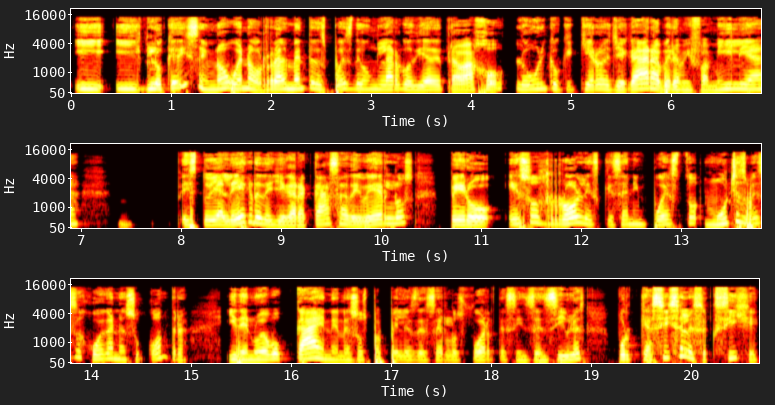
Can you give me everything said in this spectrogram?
Y, y, lo que dicen, ¿no? Bueno, realmente después de un largo día de trabajo, lo único que quiero es llegar a ver a mi familia, estoy alegre de llegar a casa, de verlos, pero esos roles que se han impuesto muchas veces juegan en su contra y de nuevo caen en esos papeles de ser los fuertes, insensibles, porque así se les exige.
